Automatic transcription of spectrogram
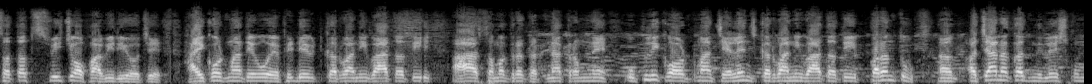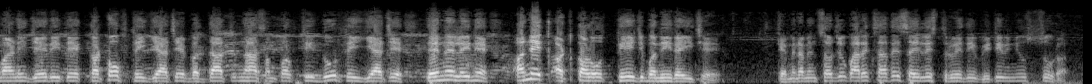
સતત સ્વિચ ઓફ આવી રહ્યો છે. હાઈકોર્ટમાં તેઓ એફિડેવિટ કરવાની વાત હતી. આ સમગ્ર ઘટનાક્રમને ઉપલી કોર્ટમાં ચેલેન્જ કરવાની વાત હતી. પરંતુ અચાનક જ નિલેશ કુમારની જે રીતે કટ ઓફ થઈ ગયા છે, બધાના સંપર્કથી દૂર થઈ ગયા છે, તેને લઈને અનેક અટકળો તેજ બની રહી છે. કેમેરામેન સરજુ પારેખ સાથે શૈલેષ ત્રિવેદી, વીટીવી ન્યૂઝ સુરત.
